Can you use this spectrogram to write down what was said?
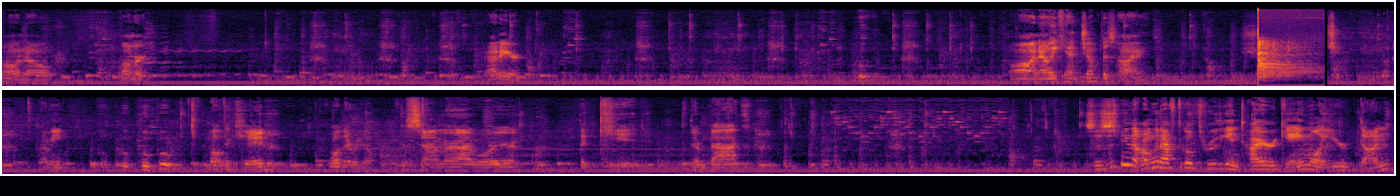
Oh no. Bummer. Out of here. Oh, now he can't jump as high. Shit. I mean, poop, poop, poop, poop. Oh, The kid, oh, there we go. the samurai warrior, The kid. they're back. So does this mean that I'm gonna have to go through the entire game while you're done?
